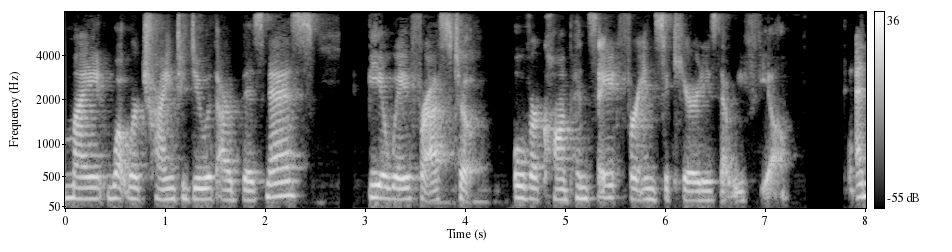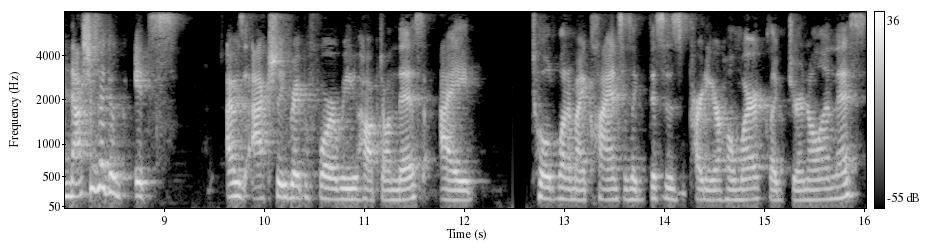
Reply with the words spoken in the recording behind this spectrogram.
might what we're trying to do with our business be a way for us to overcompensate for insecurities that we feel. And that's just like a, it's, I was actually right before we hopped on this, I told one of my clients, I was like, this is part of your homework, like journal on this.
